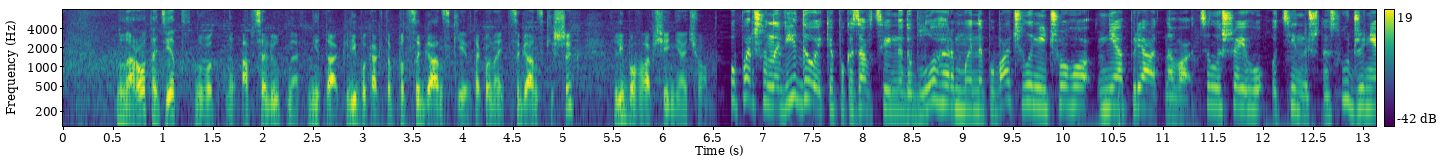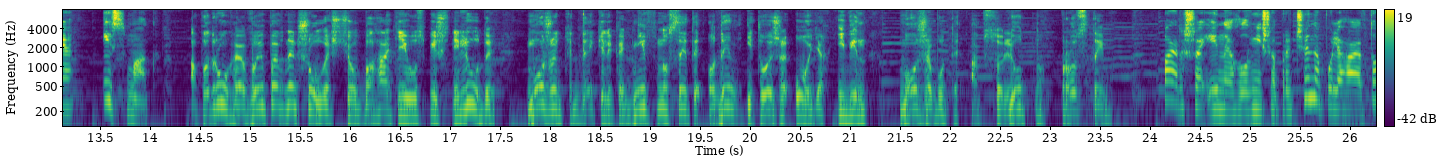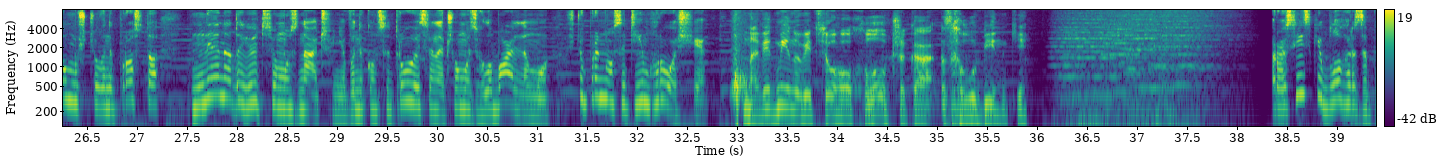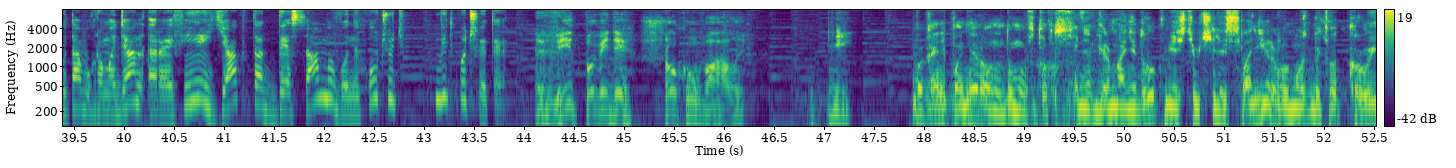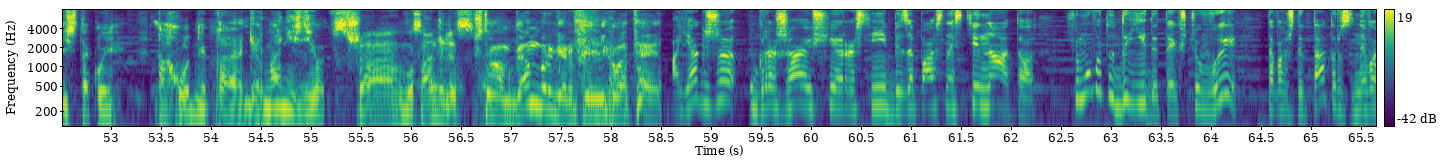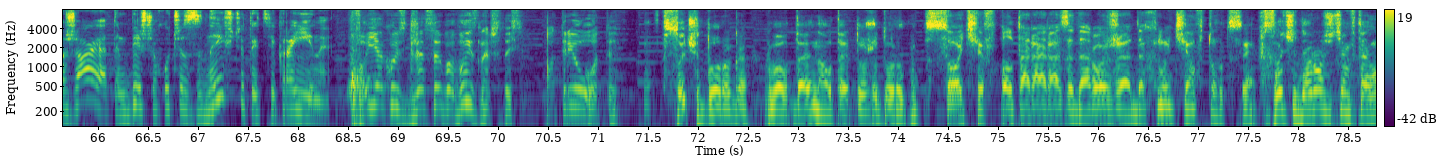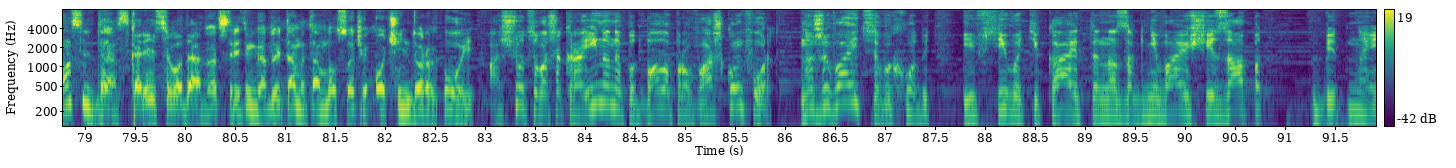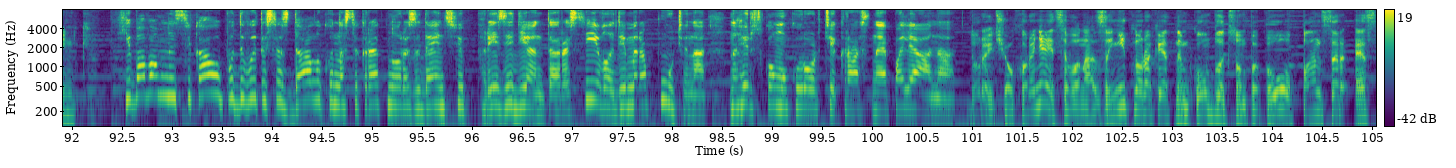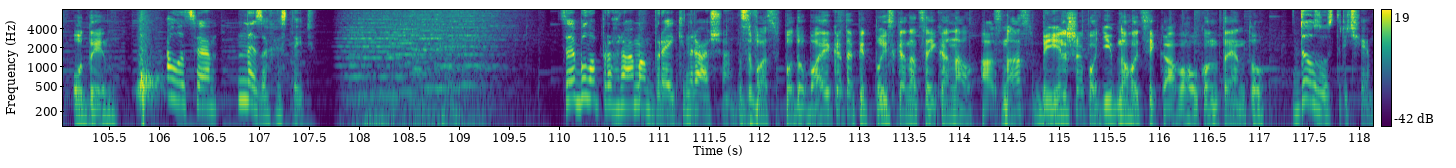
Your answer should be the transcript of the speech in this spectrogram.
но народ одет, ну вот, ну, абсолютно не так. Либо как-то по-цыгански, в такой, знаете, цыганский шик, либо вообще ни о чем. По-перше, на відео, яке показав цей недоблогер, ми не побачили нічого неопрятного. Це лише його оціночне судження і смак. А по-друге, ви певне чули, що багаті і успішні люди можуть декілька днів носити один і той же одяг, і він може бути абсолютно простим. Перша і найголовніша причина полягає в тому, що вони просто не надають цьому значення. Вони концентруються на чомусь глобальному, що приносить їм гроші. На відміну від цього хлопчика з глубінки. Російський блогер запитав у громадян Ерефії, як та де саме вони хочуть відпочити. Відповіді шокували. Ні. Пока не планировал, но думаю в Турцию. У меня в Германии друг вместе учились. Планировал, может быть, вот круиз такой походный по Германии сделать. В США, в Лос-Анджелес. Что вам гамбургеров не хватает? А як же угрожающая Росії безопасності НАТО? Чому ви туди їдете, якщо ви та ваш диктатор зневажає, а тим більше хоче знищити ці країни? Ви якось для себе визначтесь, патріоти. В Сочи дорого. В Алтай, на Алтай тоже дорого. Сочи в полтора раза дороже отдохнуть, чем в Турции. В Сочи дороже, чем в Таиланд слетать? скорее всего, да. В 23 году и там, и там был в Сочи очень дорого. Ой, а що це ваша країна не подбала про ваш комфорт? Наживається, виходить, і всі ви тікаєте на загніваючий запад. Бідненькі. Хіба вам не цікаво подивитися здалеку на секретну резиденцію президента Росії Владимира Путіна на гірському курорті Красна Поляна? До речі, охороняється вона зенітно-ракетним комплексом ППО Панцер С-1. Але це не захистить. Це була програма Breaking Russia. З вас вподобайка та підписка на цей канал. А з нас більше подібного цікавого контенту. До зустрічі!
